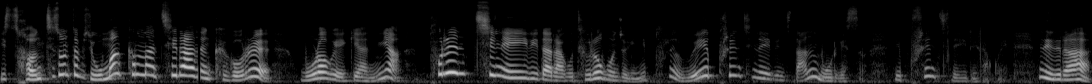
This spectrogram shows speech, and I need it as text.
이 전체 손톱에서 요만큼만 칠하는 그거를 뭐라고 얘기하느냐? 프렌치 네일이다라고 들어본 적 있니? 프레 왜 프렌치 네일인지 나는 모르겠어. 근데 프렌치 네일이라고 해. 근데 얘들아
